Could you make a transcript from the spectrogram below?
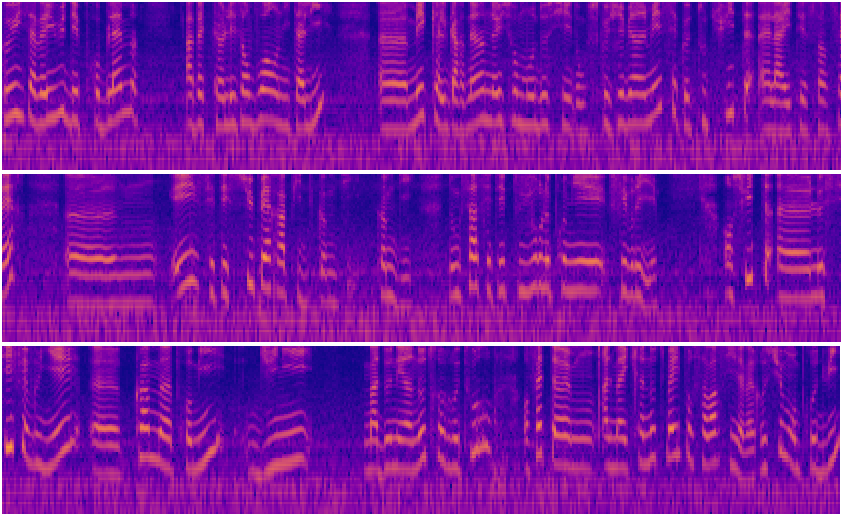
qu'ils avaient eu des problèmes avec les envois en Italie, euh, mais qu'elle gardait un œil sur mon dossier. Donc ce que j'ai bien aimé, c'est que tout de suite, elle a été sincère. et c'était super rapide comme dit. Donc ça c'était toujours le 1er février. Ensuite, le 6 février, comme promis, Ginny m'a donné un autre retour. En fait, euh, elle m'a écrit un autre mail pour savoir si j'avais reçu mon produit.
